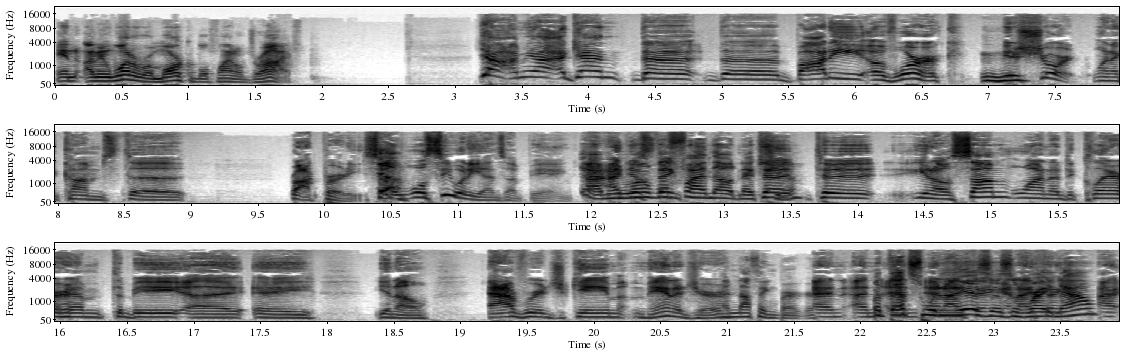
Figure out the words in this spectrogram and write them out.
and I mean, what a remarkable final drive. Yeah, I mean, again, the the body of work Mm-hmm. is short when it comes to Brock Purdy. So Yeah. we'll see what he ends up being. Yeah, I mean, we'll- we'll find out next to, year. To you know, some want to declare him to be a, a you know average game manager, a nothing burger, and, and But that's and- what and he I is think- as of right now. I,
